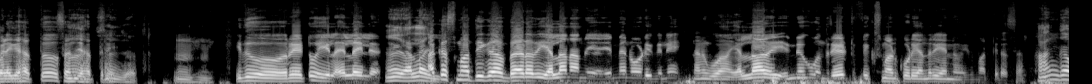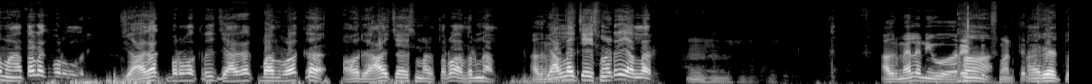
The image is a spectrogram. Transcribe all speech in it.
ಬೆಳಿಗ್ಗೆ ಹತ್ತು ಸಂಜೆ ಹತ್ತು ಸಂಜೆ ಹತ್ತು ಹ್ಮ್ ಹ್ಮ್. ಇದು ರೇಟು ಇಲ್ಲ ಎಲ್ಲ ಇಲ್ಲ. ಎಲ್ಲ. ಅಕಸ್ಮಾತ್ ಈಗ ಬೇಡ ರೀ ಎಲ್ಲ ನಾನು ಎಮ್ಮೆ ನೋಡಿದೀನಿ ನನಗ ಎಲ್ಲಾ ಎಮ್ಮೆಗೂ ಒಂದ್ ರೇಟ್ ಫಿಕ್ಸ್ ಮಾಡ್ಕೊಡಿ ಅಂದ್ರೆ ಏನು ಇದು ಮಾಡ್ತೀರಾ ಸರ್? ಹಂಗ ಮಾತಾಡಕ್ ಬರ್ಬೋದ್ರಿ ಜಾಗಕ್ ಬರ್ಬೇಕ್ರಿ ಜಾಗಕ್ ಬಂದ್ ಬಳಕ ಅವ್ರು ಯಾವ ಚಾಯ್ಸ್ ಮಾಡ್ತಾರೋ ಅದ್ರ ಮೇಲೆ ಅದ್ರ ಎಲ್ಲ ಚಾಯ್ಸ್ ಮಾಡ್ರಿ ಎಲ್ಲ ರೀ. ಹ್ಮ್ ಹ್ಮ್ ಹ್ಮ್ ಹ್ಮ್. ಅದ್ರ ಮೇಲೆ ನೀವು ರೇಟ್ ಹಾ. ಫಿಕ್ಸ್ ಮಾಡ್ತೀರಾ? ರೇಟ್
